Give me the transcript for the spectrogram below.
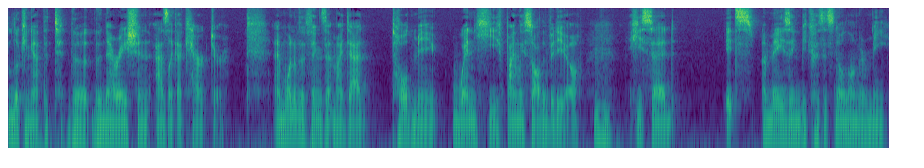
looking at the t- the the narration as like a character. And one of the things that my dad told me when he finally saw the video, mm-hmm. he said it's amazing because it's no longer me.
